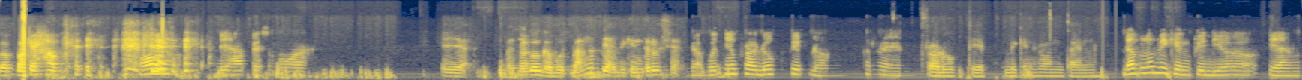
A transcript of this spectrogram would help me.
Gua pakai HP oh di HP semua. Iya berarti gua gabut banget ya bikin terus ya gabutnya produktif dong keren produktif bikin konten Dap lo bikin video yang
